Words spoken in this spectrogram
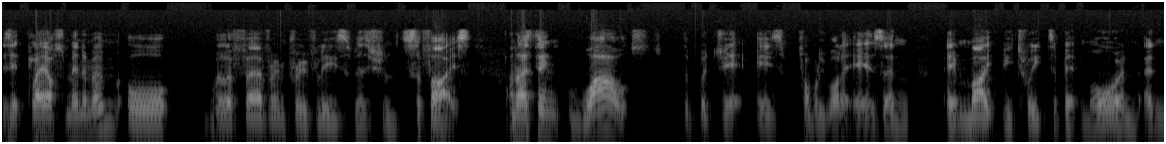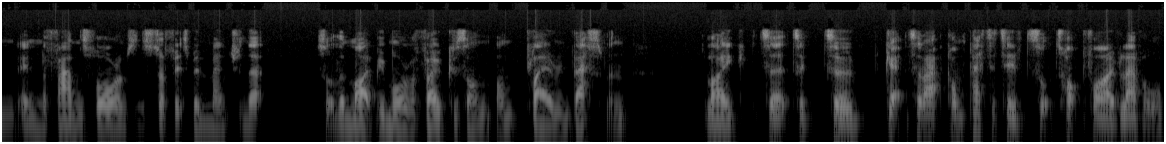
Is it playoffs minimum, or will a further improved Leeds position suffice? And I think whilst the budget is probably what it is, and it might be tweaked a bit more, and, and in the fans forums and stuff, it's been mentioned that sort of there might be more of a focus on on player investment. Like to to to get to that competitive sort of top five level,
